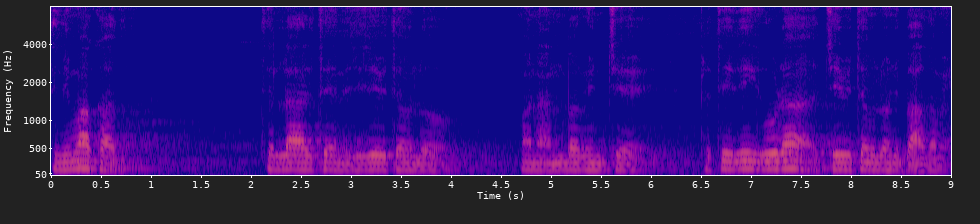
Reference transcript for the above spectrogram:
సినిమా కాదు. తెల్లారితే నిజ జీవితంలో మనం అనుభవించే ప్రతిదీ కూడా జీవితంలోని భాగమే.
